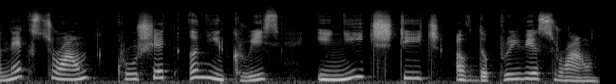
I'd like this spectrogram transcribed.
The next round, crochet an increase in each stitch of the previous round.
